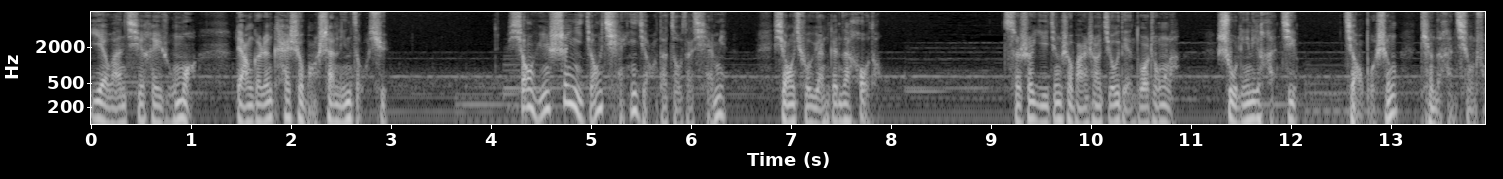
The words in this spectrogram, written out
夜晚漆黑如墨，两个人开始往山林走去。肖云深一脚浅一脚的走在前面，肖秋元跟在后头。此时已经是晚上九点多钟了，树林里很静，脚步声听得很清楚。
